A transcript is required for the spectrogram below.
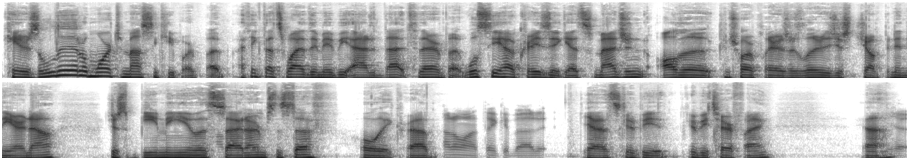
caters a little more to mouse and keyboard, but I think that's why they maybe added that to there. But we'll see how crazy it gets. Imagine all the controller players are literally just jumping in the air now, just beaming you with sidearms and stuff. Holy crap! I don't want to think about it. Yeah, it's gonna be gonna be terrifying. Yeah. Yeah.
